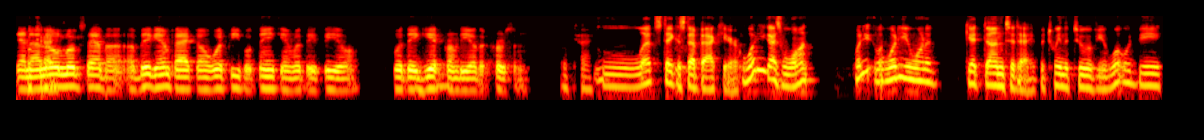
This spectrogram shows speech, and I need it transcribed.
And okay. I know looks have a, a big impact on what people think and what they feel. what they get mm-hmm. from the other person. Okay. Let's take a step back here. What do you guys want? What do you what do you want to get done today between the two of you? What would be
